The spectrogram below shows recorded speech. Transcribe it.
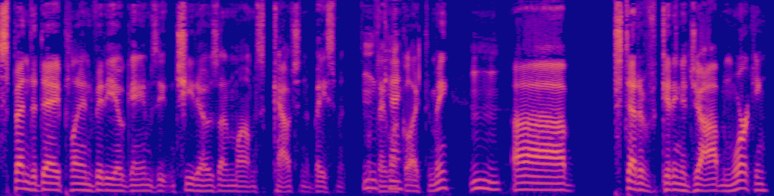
spend the day playing video games, eating Cheetos on mom's couch in the basement. That's what they look like to me. Mm-hmm. Uh, instead of getting a job and working.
